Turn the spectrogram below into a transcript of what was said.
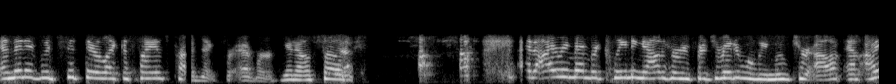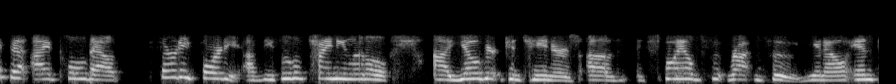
and then it would sit there like a science project forever, you know. So. Yes and I remember cleaning out her refrigerator when we moved her out, and I bet I pulled out 30, 40 of these little tiny little uh, yogurt containers of spoiled food, rotten food, you know, and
